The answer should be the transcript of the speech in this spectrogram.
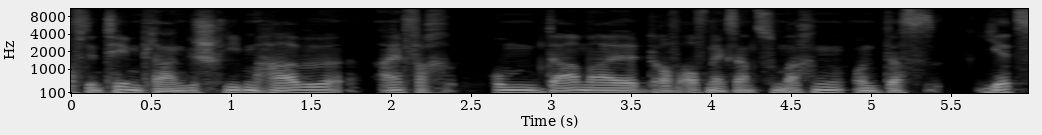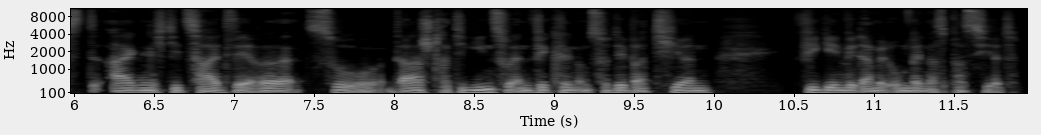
auf den Themenplan geschrieben habe, einfach um da mal darauf aufmerksam zu machen und dass jetzt eigentlich die Zeit wäre, zu, da Strategien zu entwickeln und zu debattieren, wie gehen wir damit um, wenn das passiert.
